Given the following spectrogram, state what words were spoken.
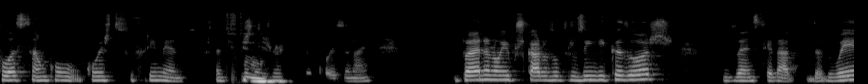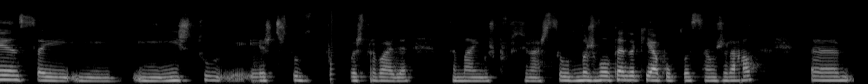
relação com, com este sofrimento. Portanto, isto diz muita coisa, não é? para não ir buscar os outros indicadores da ansiedade da doença e, e, e isto, este estudo depois trabalha também os profissionais de saúde, mas voltando aqui à população geral, hum,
